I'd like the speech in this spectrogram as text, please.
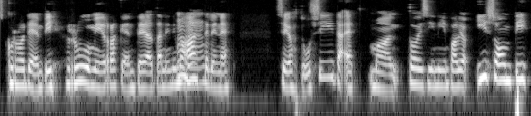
skrodempi ruumiin rakenteelta, niin mä Mm. ajattelin, että se johtuu siitä, että mä oon toisiin niin paljon isompi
